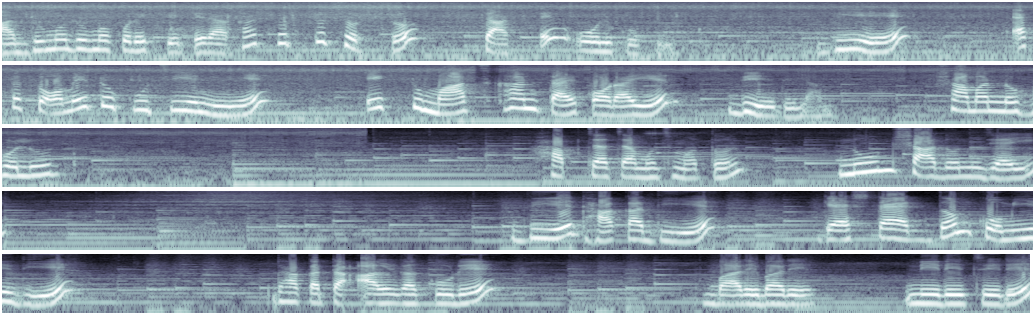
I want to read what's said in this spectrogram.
আর ডুমো ডুমো করে কেটে রাখা ছোট্ট ছোট্ট চারটে ওলকপি। দিয়ে একটা টমেটো কুচিয়ে নিয়ে একটু মাঝখানটায় কড়াইয়ের দিয়ে দিলাম। সামান্য হলুদ, হাফ চা চামচ মতন নুন স্বাদ অনুযায়ী দিয়ে ঢাকা দিয়ে গ্যাসটা একদম কমিয়ে দিয়ে ঢাকাটা আলগা করে বারে বারে নেড়ে চেড়ে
